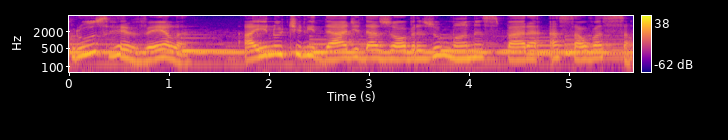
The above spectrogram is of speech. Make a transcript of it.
cruz revela a inutilidade das obras humanas para a salvação.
